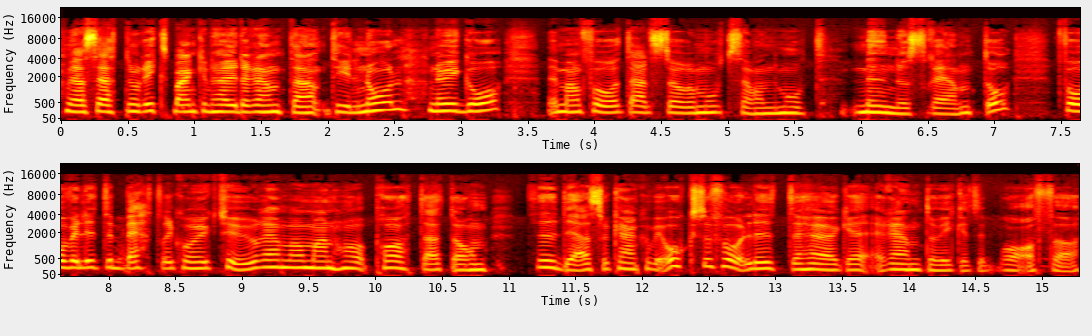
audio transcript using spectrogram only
Vi har sett nu Riksbanken höjde räntan till noll nu igår. Man får ett allt större motstånd mot minusräntor. Får vi lite bättre konjunktur än vad man har pratat om tidigare så kanske vi också får lite högre räntor, vilket är bra för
